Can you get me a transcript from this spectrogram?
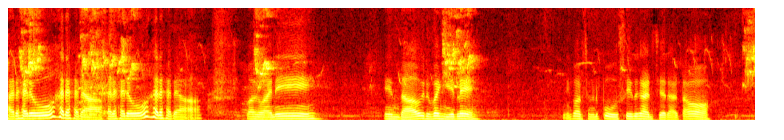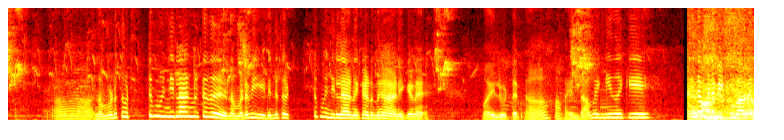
ഹരഹരോ ഹരഹര. ഹരഹരോ ഹരഹര. ഭഗവാനേ എന്താ ഒരു ഭംഗിയല്ലേ? ഞാൻ കുറച്ചും കൂടി പോസ് ചെയ്ത് കാണിച്ചു തരാം കേട്ടോ. ആ നമ്മുടെ തൊട്ട് മുന്നിലാണ് ഇട്ടത്. നമ്മുടെ വീടിന്റെ തൊട്ട് മുന്നിലാണ് കിടന്ന് കാണിക്കണേ. മയിലൂട്ടൻ. ആ എന്താ ഭംഗി നോക്കിയേ? നമ്മുടെ വിക്കുമാവൻ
